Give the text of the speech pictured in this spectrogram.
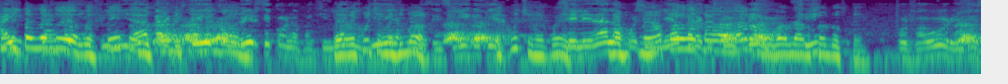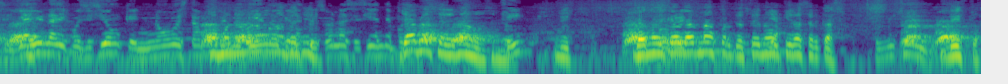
me está hablando de respeto para que usted converse con la facilidad Pero escúcheme, señor. Escúcheme, pues. Se le da la ¿Me- ¿Me va a posibilidad poder dejar hablar o va a hablar solo usted? Por favor, entonces, ya hay una disposición que no estamos permitiendo que las personas se sienten por Ya me serenamos, señor. ¿Sí? Listo. Ya no hay que hablar más porque usted no quiere hacer caso. Estoy diciendo. Listo.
